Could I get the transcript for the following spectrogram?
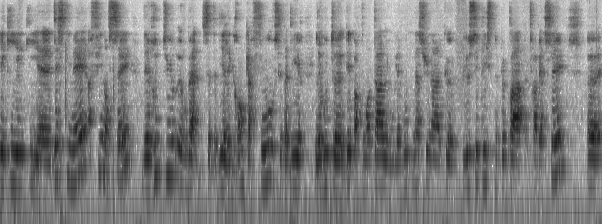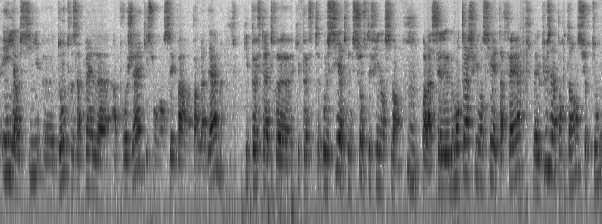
et qui, qui est destiné à financer des ruptures urbaines, c'est-à-dire les grands carrefours, c'est-à-dire les routes départementales ou les routes nationales que le cycliste ne peut pas traverser. Euh, et il y a aussi d'autres appels à projets qui sont lancés par, par l'ADEME qui peuvent, être, euh, qui peuvent aussi être une source de financement. Hmm. Voilà, c'est le, montage financier est à faire, mais le plus important surtout,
